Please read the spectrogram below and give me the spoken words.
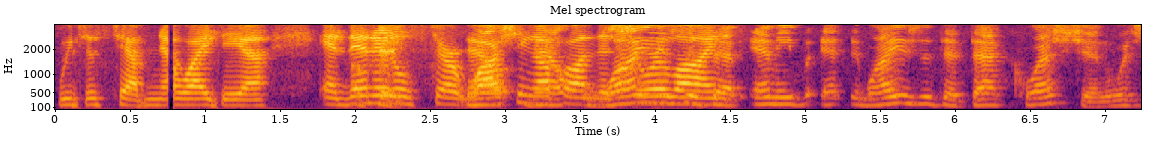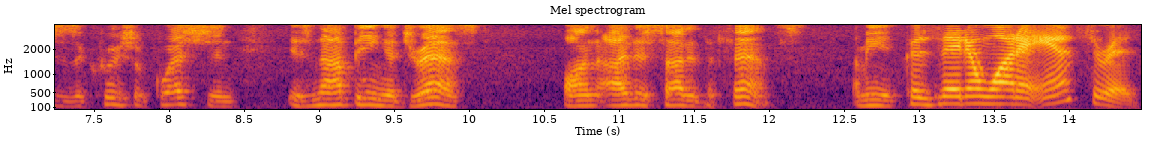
We just have no idea, and then Okay, it'll start Now- washing up on the why shorelines. Is it that any, why is it that that question, which is a crucial question, is not being addressed on either side of the fence? I mean, because they don't want to answer it.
